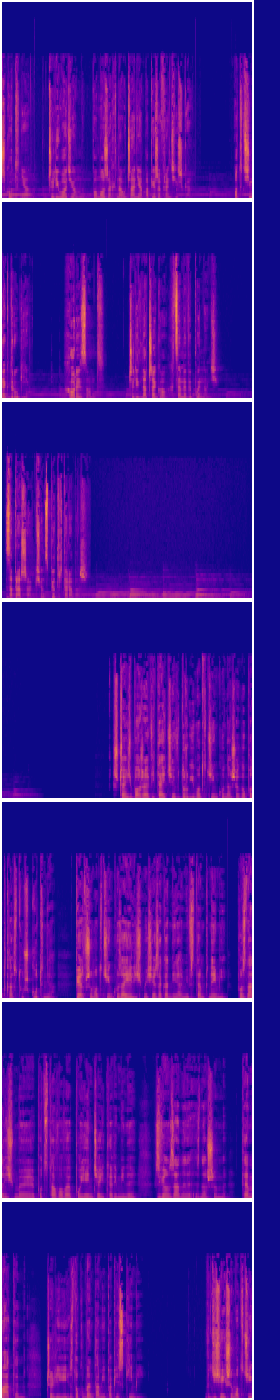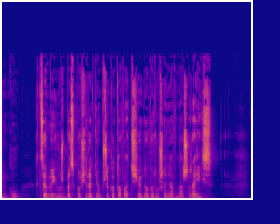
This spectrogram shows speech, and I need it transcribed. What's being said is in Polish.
Szkutnia, czyli łodzią po morzach nauczania papieża Franciszka. Odcinek drugi. Horyzont, czyli dlaczego chcemy wypłynąć. Zaprasza ksiądz Piotr Tarabasz. Szczęść Boże, witajcie w drugim odcinku naszego podcastu Szkutnia. W pierwszym odcinku zajęliśmy się zagadnieniami wstępnymi. Poznaliśmy podstawowe pojęcia i terminy związane z naszym tematem, czyli z dokumentami papieskimi. W dzisiejszym odcinku chcemy już bezpośrednio przygotować się do wyruszenia w nasz rejs.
